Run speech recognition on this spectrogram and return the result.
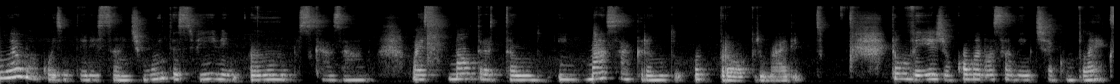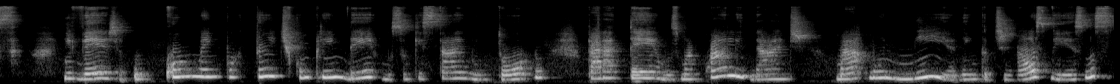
não é uma coisa interessante. Muitas vivem anos casadas, mas maltratando e massacrando o próprio marido. Então vejam como a nossa mente é complexa e veja o quão é importante compreendermos o que está no entorno para termos uma qualidade, uma harmonia dentro de nós mesmos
